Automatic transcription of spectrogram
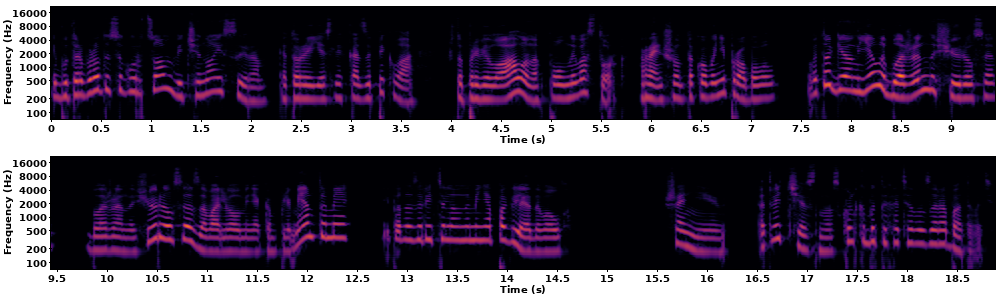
и бутерброды с огурцом, ветчиной и сыром, которые я слегка запекла, что привело Алана в полный восторг. Раньше он такого не пробовал. В итоге он ел и блаженно щурился. Блаженно щурился, заваливал меня комплиментами и подозрительно на меня поглядывал. «Шани, ответь честно, сколько бы ты хотела зарабатывать?»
